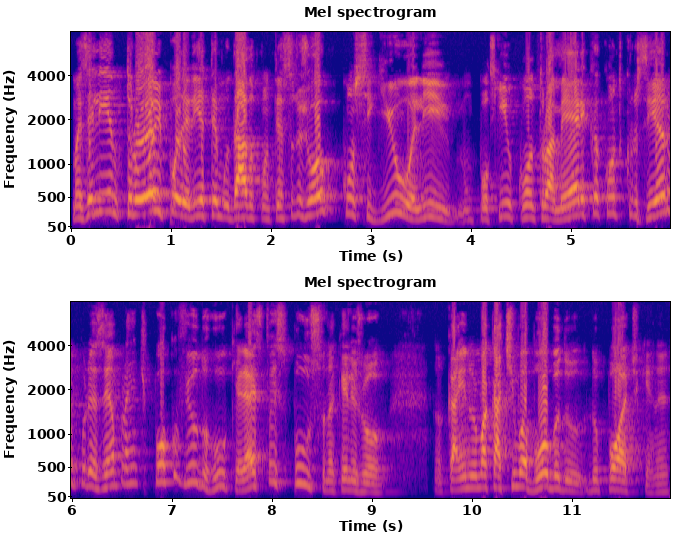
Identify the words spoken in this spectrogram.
Mas ele entrou e poderia ter mudado o contexto do jogo, conseguiu ali um pouquinho contra o América, contra o Cruzeiro, por exemplo, a gente pouco viu do Hulk. Aliás, foi expulso naquele jogo, caindo numa catimba boba do, do Potker, né?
